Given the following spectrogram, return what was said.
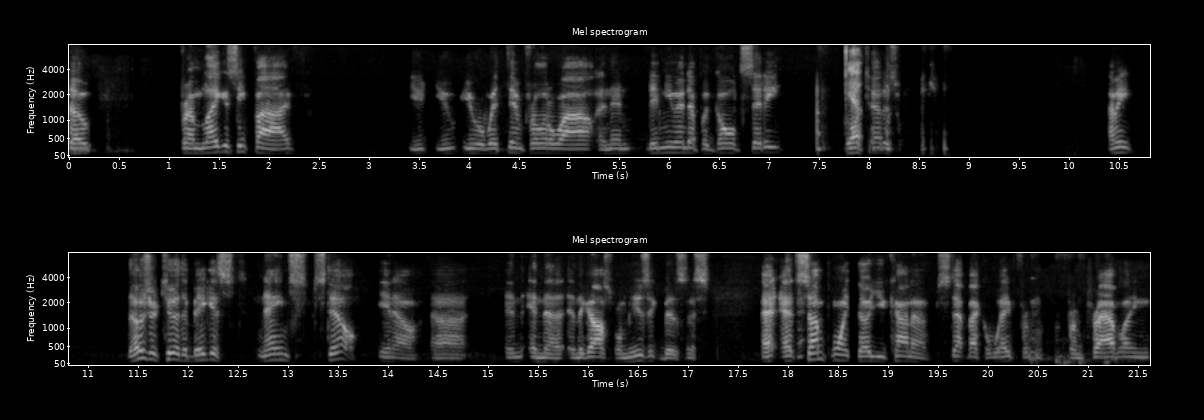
So, from Legacy Five, you you you were with them for a little while, and then didn't you end up with Gold City? Yeah. I mean, those are two of the biggest names still. You know, uh, in in the in the gospel music business. At, at some point, though, you kind of step back away from from traveling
